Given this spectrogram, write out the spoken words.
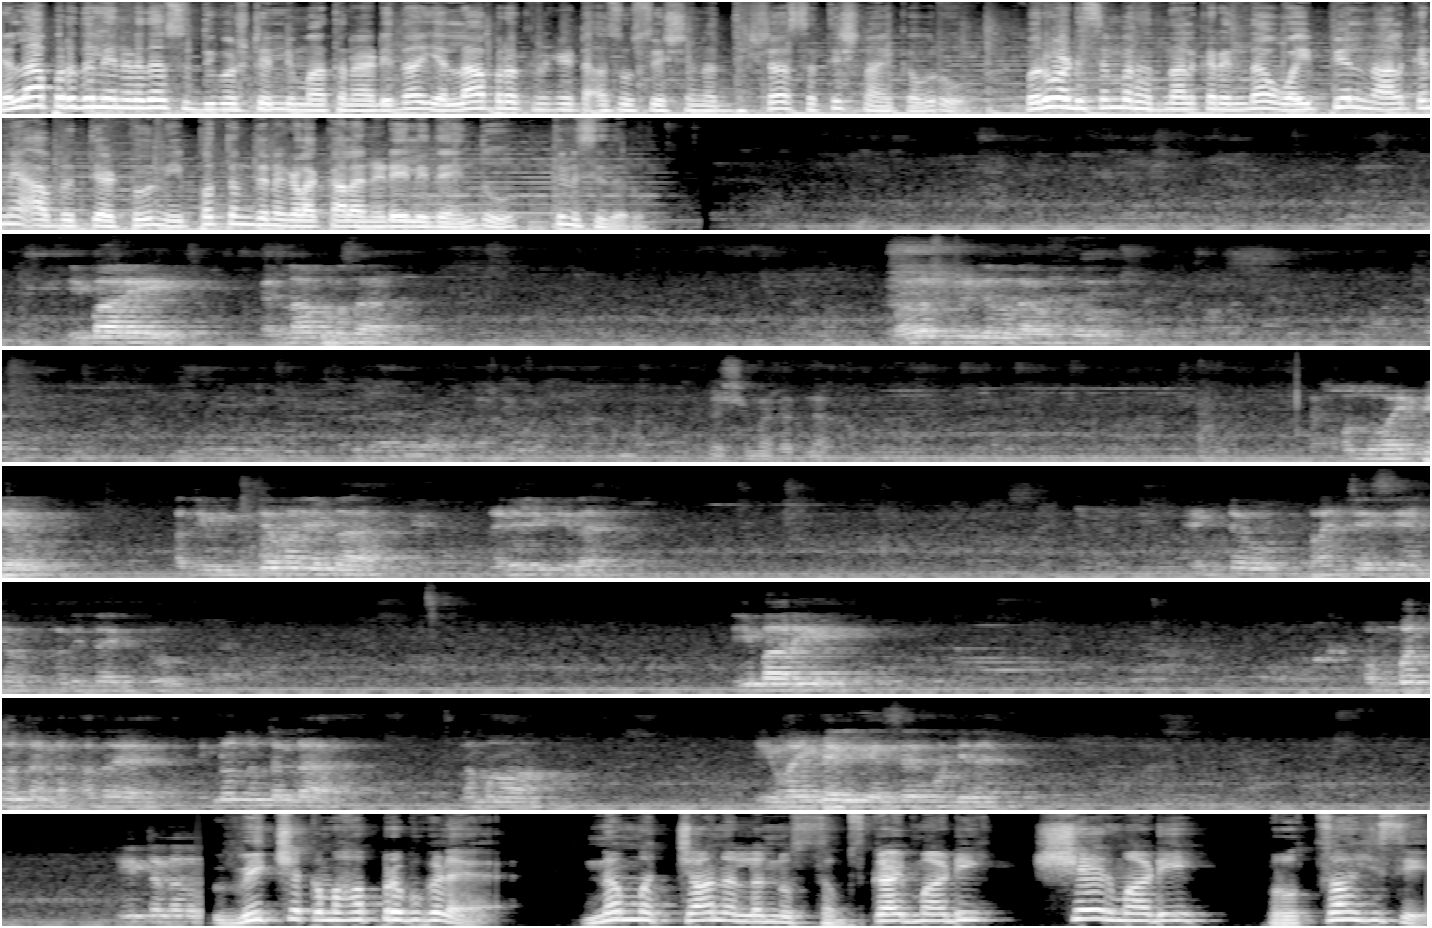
ಯಲ್ಲಾಪುರದಲ್ಲಿ ನಡೆದ ಸುದ್ದಿಗೋಷ್ಠಿಯಲ್ಲಿ ಮಾತನಾಡಿದ ಯಲ್ಲಾಪುರ ಕ್ರಿಕೆಟ್ ಅಸೋಸಿಯೇಷನ್ ಅಧ್ಯಕ್ಷ ಸತೀಶ್ ನಾಯ್ಕ ಅವರು, ಬರುವ ಡಿಸೆಂಬರ್ ಹದಿನಾಲ್ಕರಿಂದ ವೈಪಿಎಲ್ ನಾಲ್ಕನೇ ಆವೃತ್ತಿಯ ಟೂರ್ನಿ ಇಪ್ಪತ್ತೊಂದು ದಿನಗಳ ಕಾಲ ನಡೆಯಲಿದೆ ಎಂದು ತಿಳಿಸಿದರು. ಈ ಬಾರಿ ಯಲ್ಲಾಪುರದ ಬಹಳಷ್ಟು ಜನರ ಒಂದು ಒಂದು ಅತಿ ವಿಜೃಂಭಣೆಯಿಂದ ನಡೀಲಿಕ್ಕಿದೆ. ಎಂಟು ಫ್ರಾಂಚೈಸಿ ಅಂತ ನಡೀತಾ ಇತ್ತು ಈ ಬಾರಿ ಒಂಬತ್ತು ತಂಡ, ಅಂದರೆ ಇನ್ನೊಂದು ತಂಡ ನಮ್ಮ ಈ ವೈಪಿಎಲ್ಗೆ ಸೇರ್ಕೊಂಡಿದೆ. ಈ ತಂಡದ ವೀಕ್ಷಕ ಮಹಾಪ್ರಭುಗಳೇ, ನಮ್ಮ ಚಾನಲ್ ಅನ್ನು ಸಬ್ಸ್ಕ್ರೈಬ್ ಮಾಡಿ, ಶೇರ್ ಮಾಡಿ, ಪ್ರೋತ್ಸಾಹಿಸಿ.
